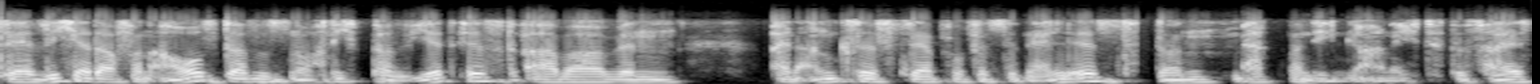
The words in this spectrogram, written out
sehr sicher davon aus, dass es noch nicht passiert ist, aber wenn ein Angriff sehr professionell ist, dann merkt man den gar nicht. Das heißt,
